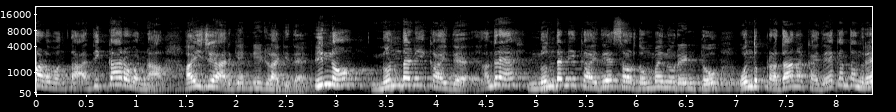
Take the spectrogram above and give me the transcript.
ಮಾಡುವಂತಹ ಅಧಿಕಾರವನ್ನ ಐಜಿಆರ್ಗೆ ನೀಡಲಾಗಿದೆ. ಇನ್ನು ನೋಂದಣಿ ಕಾಯ್ದೆ, ಅಂದ್ರೆ ನೋಂದಣಿ ಕಾಯ್ದೆ ಸಾವಿರದ ಒಂಬೈನೂರ ಎಂಟು ಒಂದು ಪ್ರಧಾನ ಕಾಯ್ದೆ. ಯಾಕಂತಂದ್ರೆ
